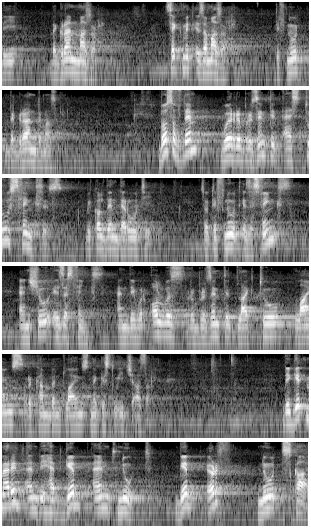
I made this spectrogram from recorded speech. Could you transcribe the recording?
the, the grandmother. Sekhmet is a mother. Tifnut, the grandmother. Both of them were represented as two sphinxes. We call them the Ruti. So Tifnut is a sphinx and Shu is a sphinx. And they were always represented like two lines, recumbent lines next to each other. They get married and they had Geb and Nut. Geb, earth, Nut, sky.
